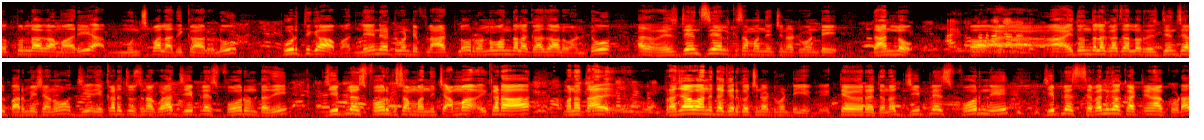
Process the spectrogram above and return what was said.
తొత్తుల్లాగా మారి మున్సిపల్ అధికారులు పూర్తిగా లేనటువంటి ఫ్లాట్లో రెండు వందల గజాలు అంటూ అది రెసిడెన్షియల్కి సంబంధించినటువంటి దానిలో ఐదు వందల గజాల్లో రెసిడెన్షియల్ పర్మిషను. జీ ఎక్కడ చూసినా కూడా జీ ప్లస్ ఫోర్ ఉంటుంది. జీ ప్లస్ ఫోర్కి సంబంధించి అమ్మ ఇక్కడ మన ప్రజావాణి దగ్గరికి వచ్చినటువంటి వ్యక్తి ఎవరైతే ఉన్నారో జీ ప్లస్ ఫోర్ని జీ ప్లస్ సెవెన్గా కట్టినా కూడా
